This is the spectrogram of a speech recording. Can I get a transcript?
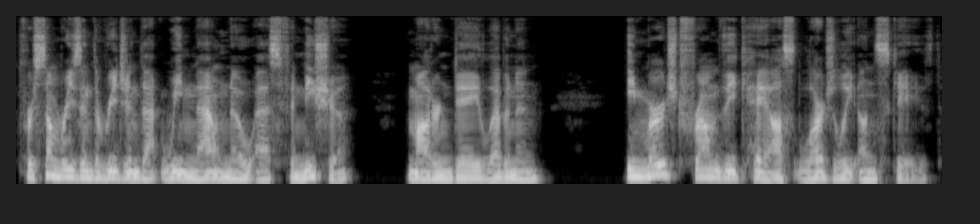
For some reason, the region that we now know as Phoenicia modern day Lebanon, emerged from the chaos largely unscathed,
